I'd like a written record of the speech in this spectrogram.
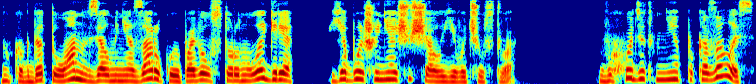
Но когда Туан взял меня за руку и повел в сторону лагеря, я больше не ощущала его чувства. Выходит, мне показалось?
